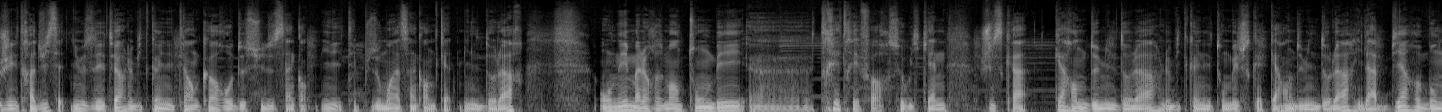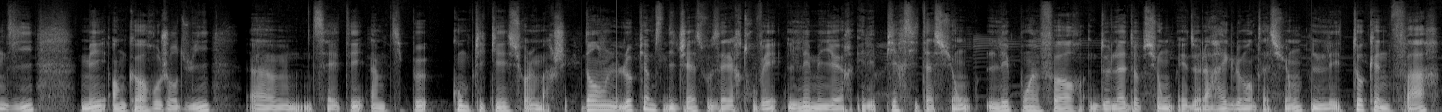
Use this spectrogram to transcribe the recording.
j'ai traduit cette newsletter, le Bitcoin était encore au-dessus de 50 000, il était plus ou moins à 54 000 dollars. On est malheureusement tombé très très fort ce week-end jusqu'à 42 000 dollars. Le Bitcoin est tombé jusqu'à 42 000 dollars. Il a bien rebondi, mais encore aujourd'hui, euh, ça a été un petit peu compliqué sur le marché. Dans l'Opium's Digest, vous allez retrouver les meilleures et les pires citations, les points forts de l'adoption et de la réglementation, les tokens phares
